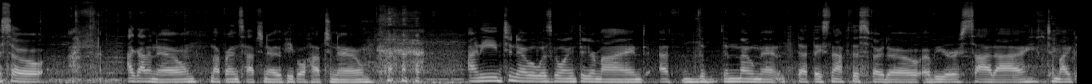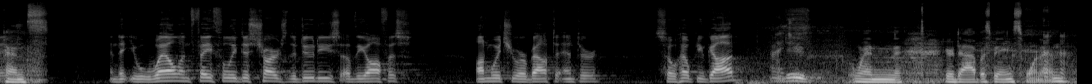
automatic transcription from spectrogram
So, I gotta know. My friends have to know. The people have to know. I need to know what was going through your mind at the, the moment that they snapped this photo of your side eye to Mike Pence. and that you will well and faithfully discharge the duties of the office on which you are about to enter. So help you God. I do. when your dad was being sworn in.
